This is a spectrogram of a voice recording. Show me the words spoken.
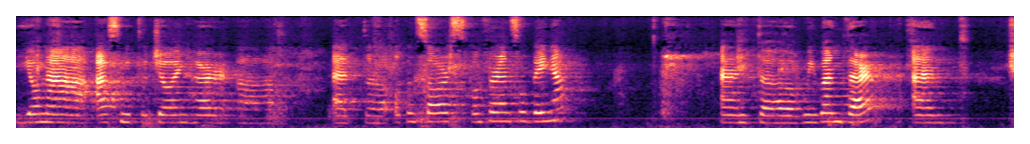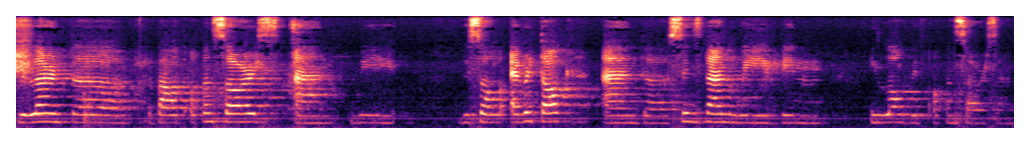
Yona asked me to join her uh, at the Open Source Conference Albania, and uh, we went there and we learned uh, about open source and we we saw every talk and uh, since then we've been in love with open source and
